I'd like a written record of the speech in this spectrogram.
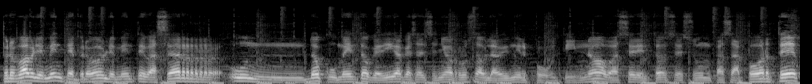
probablemente, probablemente va a ser un documento que diga que es el señor ruso Vladimir Putin, ¿no? Va a ser entonces un pasaporte,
